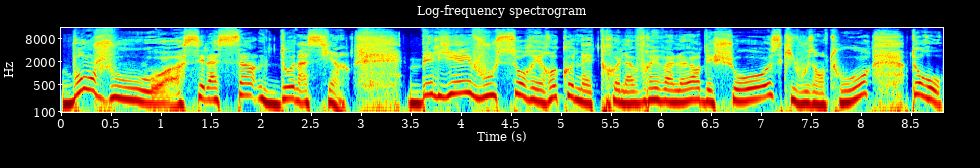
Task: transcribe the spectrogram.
Bonjour, c'est la Saint Donatien. Bélier, vous saurez reconnaître la vraie valeur des choses qui vous entourent. Taureau,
